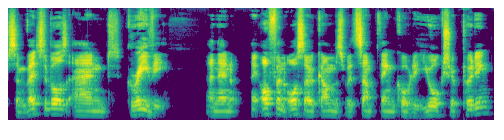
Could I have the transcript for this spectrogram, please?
some vegetables and gravy. And then it often also comes with something called a Yorkshire pudding.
